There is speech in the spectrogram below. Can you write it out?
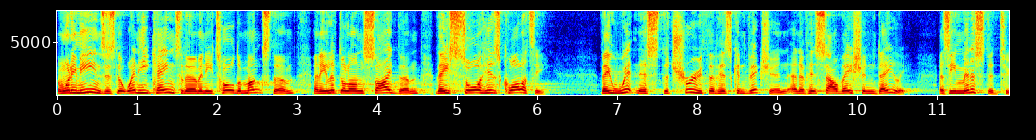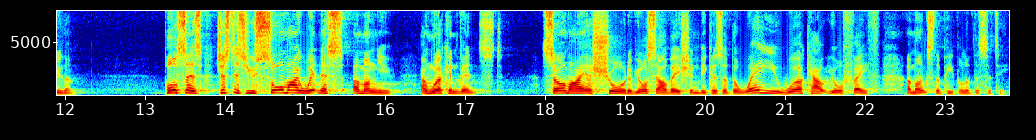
And what he means is that when he came to them and he told amongst them and he lived alongside them, they saw his quality. They witnessed the truth of his conviction and of his salvation daily as he ministered to them. Paul says, Just as you saw my witness among you and were convinced, so am I assured of your salvation because of the way you work out your faith amongst the people of the city.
